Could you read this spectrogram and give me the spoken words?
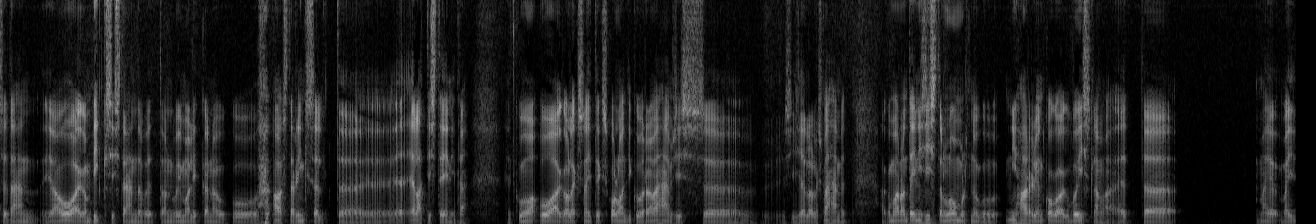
see tähend- ja hooaeg on pikk, siis tähendab, et on võimalik ka nagu aastaringselt äh, elatist teenida. et kui hooaega oleks näiteks kolmandiku võrra vähem, siis äh,, siis jälle oleks vähem, et aga ma arvan, tennisist on loomult nagu nii harjunud kogu aeg võistlema, et äh, ma ei, ma ei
